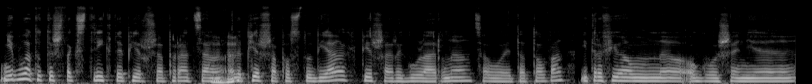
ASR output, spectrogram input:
Nie była to też tak stricte pierwsza praca, Mhm. ale pierwsza po studiach, pierwsza regularna, całoetatowa. I trafiłam na ogłoszenie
